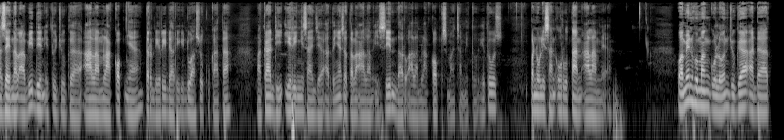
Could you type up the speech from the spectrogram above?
Zainal Abidin itu juga alam lakopnya terdiri dari dua suku kata. Maka diiringi saja. Artinya setelah alam isim baru alam lakop semacam itu. Itu penulisan urutan alam ya Wamin humangkulun juga ada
